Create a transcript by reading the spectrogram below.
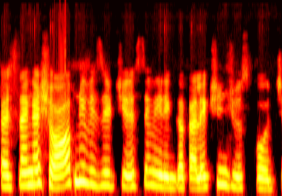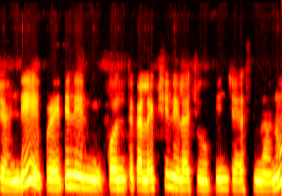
ఖచ్చితంగా షాప్ని విజిట్ చేస్తే మీరు ఇంకా కలెక్షన్ చూసుకోవచ్చు అండి ఇప్పుడైతే నేను కొంత కలెక్షన్ ఇలా చూపించేస్తున్నాను.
